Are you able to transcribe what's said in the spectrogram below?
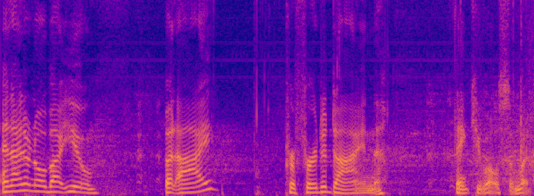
And I don't know about you, but I prefer to dine. Thank you all so much.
